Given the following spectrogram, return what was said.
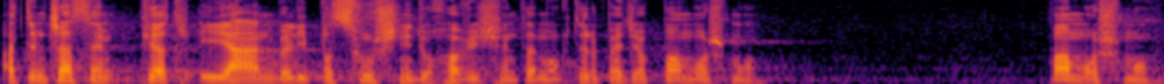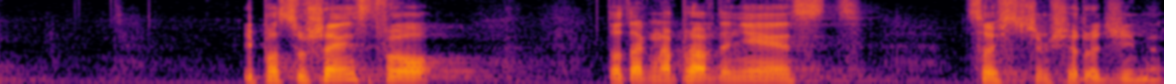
A tymczasem Piotr i Jan byli posłuszni Duchowi Świętemu, który powiedział: Pomóż mu. Pomóż mu. I posłuszeństwo to tak naprawdę nie jest coś, z czym się rodzimy.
